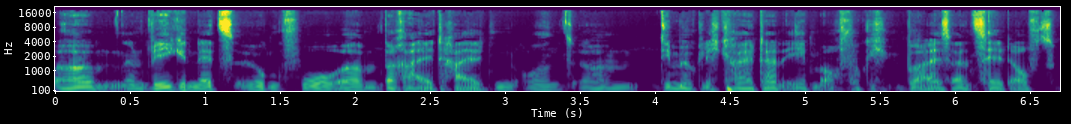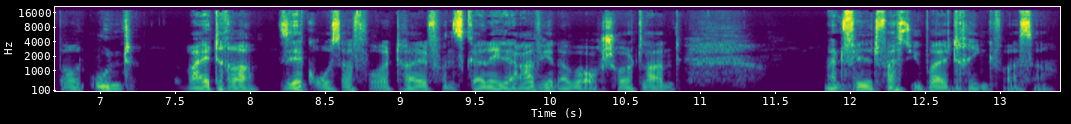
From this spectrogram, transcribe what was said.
ähm, ein Wegenetz irgendwo ähm, bereithalten und ähm, die Möglichkeit dann eben auch wirklich überall sein Zelt aufzubauen. Und weiterer sehr großer Vorteil von Skandinavien, aber auch Schottland, man findet fast überall Trinkwasser.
